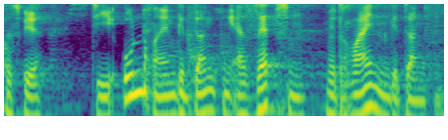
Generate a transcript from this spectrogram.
dass wir die unreinen Gedanken ersetzen mit reinen Gedanken.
